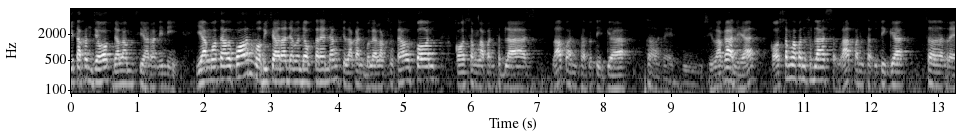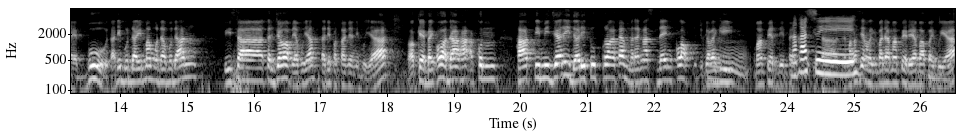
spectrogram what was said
Kita akan jawab dalam siaran ini. Yang mau telepon, mau bicara dengan Dokter Endang, silakan boleh langsung telepon 0811 813 1000. Silakan ya. 0811 813 1000. Tadi Bunda Imam mudah-mudahan bisa terjawab ya Bu ya. Tadi pertanyaan Ibu ya. Oke, baik. Oh, ada akun Hati Mijari dari Tupro FM Rengas Dengklok juga lagi mampir di Facebook Makasih. kita. Terima kasih yang lagi pada mampir ya Bapak Ibu ya.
